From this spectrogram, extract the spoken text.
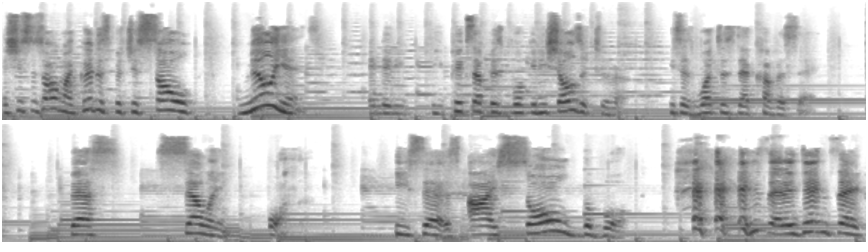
and she says, oh my goodness, but you sold millions, and then he he picks up his book and he shows it to her. He says, What does that cover say? Best selling author. He says, I sold the book. he said, It didn't say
